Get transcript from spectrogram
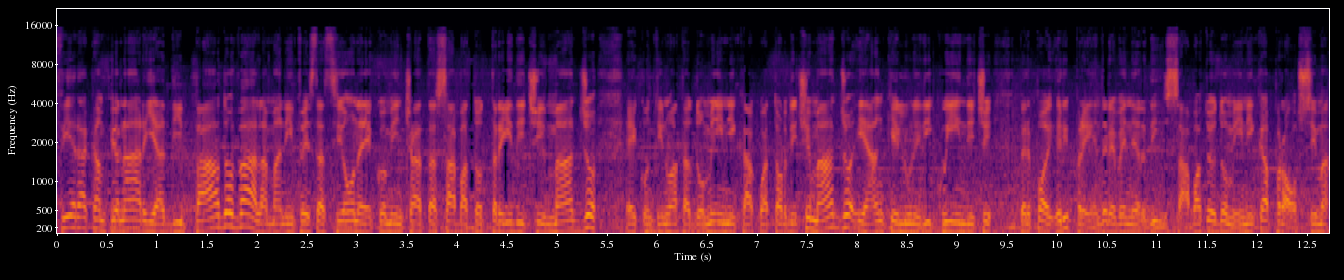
Fiera campionaria di Padova, la manifestazione è cominciata sabato 13 maggio, è continuata domenica 14 maggio e anche lunedì 15 per poi riprendere venerdì, sabato e domenica prossima.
